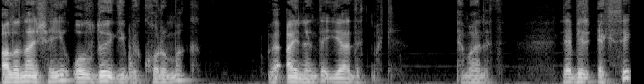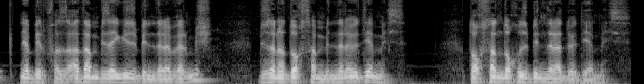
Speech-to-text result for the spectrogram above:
Alınan şeyi olduğu gibi korumak ve aynen de iade etmek. Emanet. Ne bir eksik ne bir fazla. Adam bize 100 bin lira vermiş, biz ona 90 bin lira ödeyemeyiz. 99 bin lira da ödeyemeyiz.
